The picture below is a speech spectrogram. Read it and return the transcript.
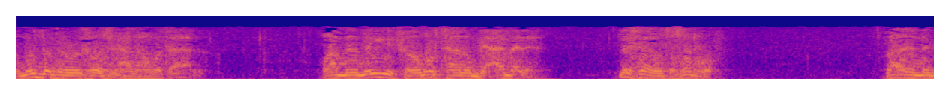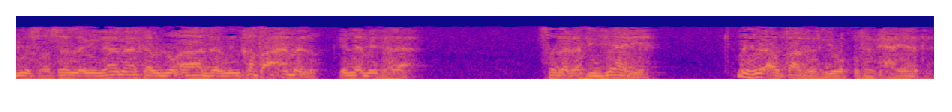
المدبر الكون سبحانه وتعالى. وأما الميت فهو مرتهن بعمله ليس له تصرف. قال النبي صلى الله عليه وسلم إذا مات ابن آدم انقطع عمله إلا من ثلاث. صدقة جارية مثل الأوقات التي وقفت في حياته.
